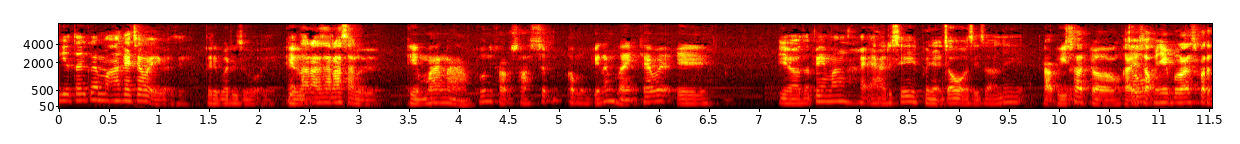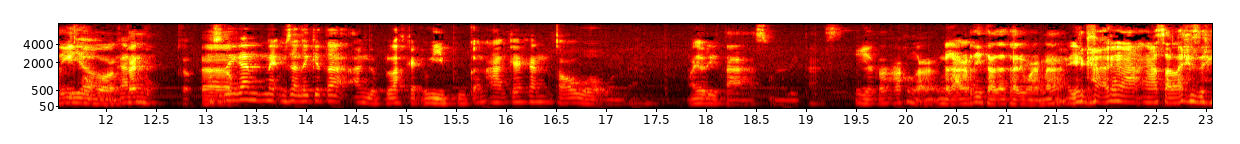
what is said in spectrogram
kita itu emang agak cewek ya gak sih daripada cowok ya. Iya. Kita rasa-rasa loh ya. Di mana pun kalau sasep kemungkinan banyak cewek eh Ya tapi emang kayak harusnya banyak cowok sih soalnya nggak bisa dong, nggak bisa penyimpanan seperti itu Iya, kan. kan- Kan, eh, maksudnya kan nek misalnya kita anggaplah kayak wibu kan akeh kan cowok kan. mayoritas mayoritas iya toh, aku nggak nggak ngerti data dari mana. nah, ya gak nggak ngasal aja sih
